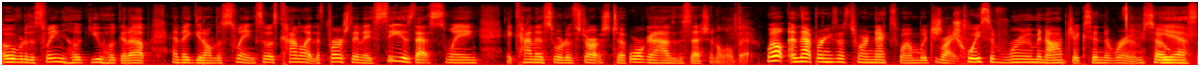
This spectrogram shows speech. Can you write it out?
over to the swing hook. You hook it up, and they get on the swing. So it's kind of like the first thing they see is that swing. It kind of sort of starts to organize the session a little bit. Well, and that brings us to our next one, which Right. is choice of room and objects in the room. So, Yes,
